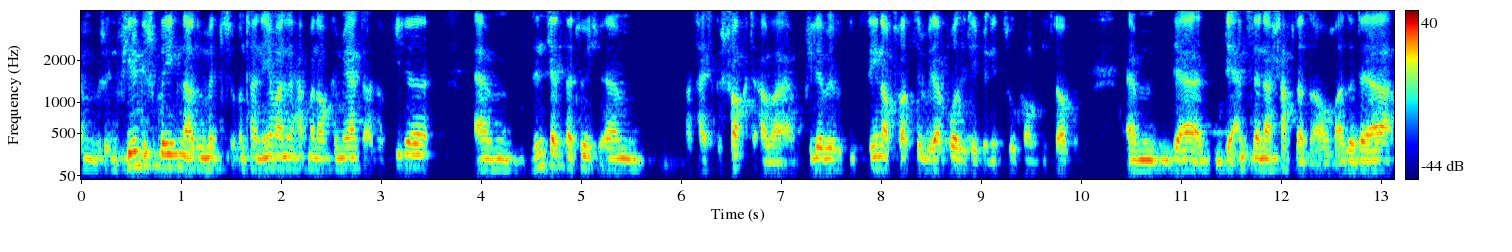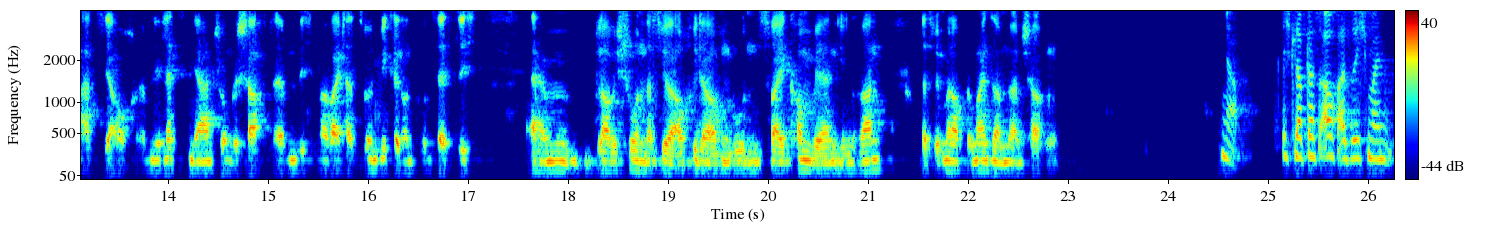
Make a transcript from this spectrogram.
ähm, in vielen Gesprächen, also mit Unternehmern, hat man auch gemerkt, also viele ähm, sind jetzt natürlich was heißt geschockt, aber viele sehen auch trotzdem wieder positiv in die Zukunft. Ich glaube, ähm, der, der Emsländer schafft das auch. Also der hat es ja auch in den letzten Jahren schon geschafft, ähm, sich immer weiter zu entwickeln und grundsätzlich ähm, glaube ich schon, dass wir auch wieder auf einen guten Zweig kommen werden irgendwann. Das wird man auch gemeinsam dann schaffen. Ja, ich glaube das auch. Also ich meine,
